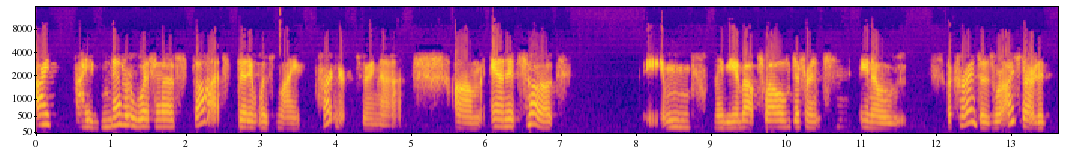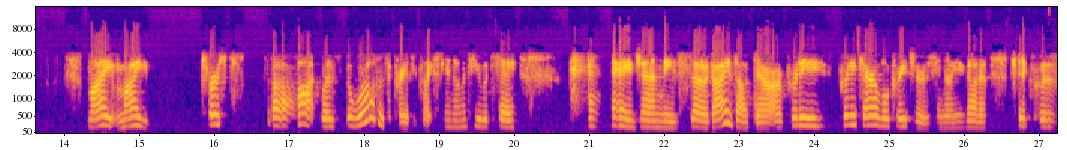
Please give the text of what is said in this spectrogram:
I I never would have thought that it was my partner doing that. Um, and it took mm, maybe about 12 different, you know, occurrences where I started my, my first thought was the world is a crazy place, you know, and he would say, hey, Jen, these uh, guys out there are pretty pretty terrible creatures. You know, you gotta stick with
